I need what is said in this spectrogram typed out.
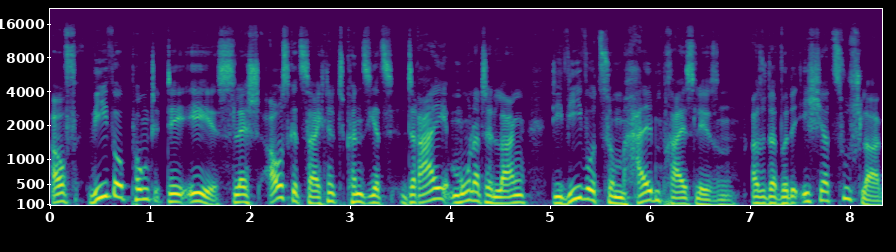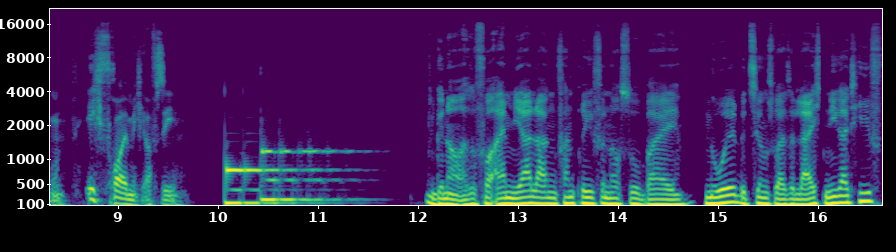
Auf vivo.de slash ausgezeichnet können Sie jetzt drei Monate lang die Vivo zum halben Preis lesen. Also da würde ich ja zuschlagen. Ich freue mich auf Sie. Genau, also vor einem Jahr lagen Pfandbriefe noch so bei null beziehungsweise leicht negativ.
